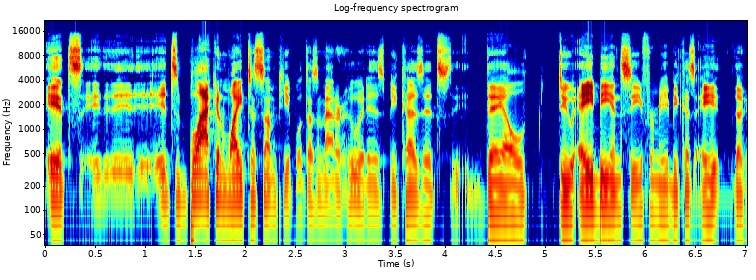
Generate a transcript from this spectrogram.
it's it, it's black and white to some people. It doesn't matter who it is because it's they'll do A, B, and C for me because a the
